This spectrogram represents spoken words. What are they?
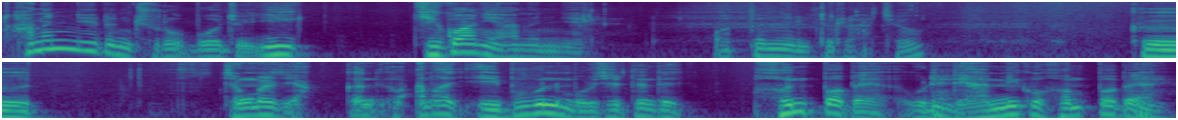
하는 일은 주로 뭐죠? 이 기관이 하는 일 어떤 일들을 하죠? 그 정말 약간 아마 이 부분은 모르실 텐데 헌법에 우리 네. 대한민국 헌법에 네.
